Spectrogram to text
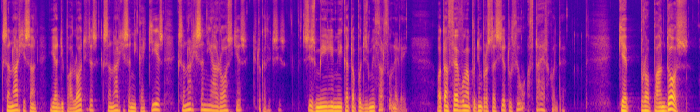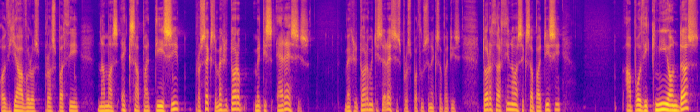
ξανάρχισαν οι αντιπαλότητες, ξανάρχισαν οι κακίες, ξανάρχισαν οι αρρώστιες και το καθεξής. Σεισμοί, λοιμοί, καταποντισμοί θα έρθουν λέει. Όταν φεύγουμε από την προστασία του Θεού αυτά έρχονται. Και προπαντός ο διάβολος προσπαθεί να μας εξαπατήσει προσέξτε μέχρι τώρα με τις αιρέσεις μέχρι τώρα με τις αιρέσεις προσπαθούσε να εξαπατήσει. Τώρα θα έρθει να μας εξαπατήσει αποδεικνύοντας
